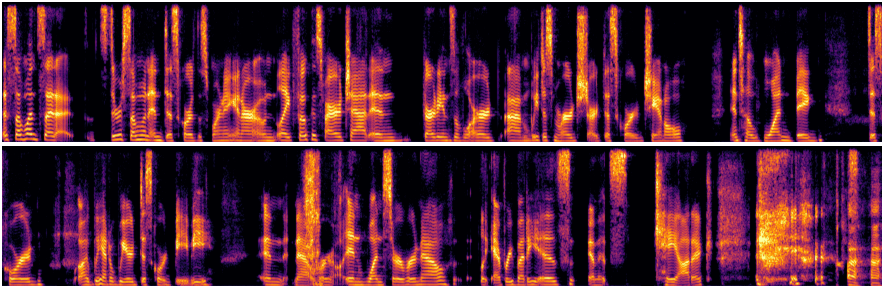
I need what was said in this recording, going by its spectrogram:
as someone said uh, there was someone in discord this morning in our own like focus fire chat and guardians of lore um, we just merged our discord channel into one big discord. Uh, we had a weird discord baby and now we're in one server now like everybody is and it's chaotic.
